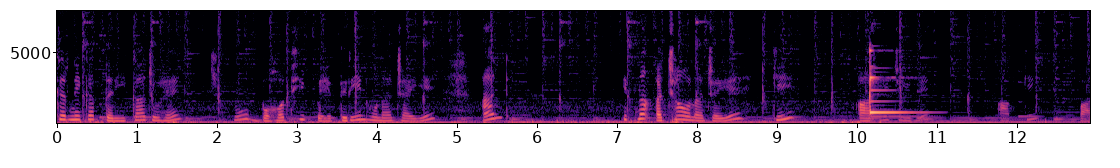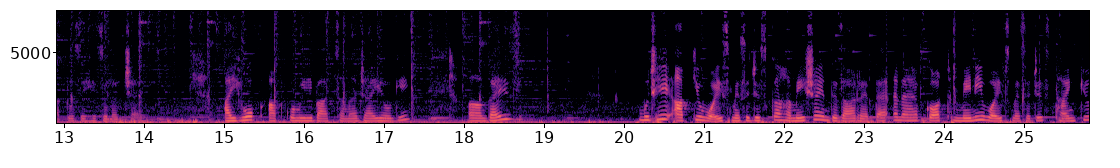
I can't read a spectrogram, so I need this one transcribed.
करने का तरीका जो है, वो बहुत ही बेहतरीन होना चाहिए एंड इतना अच्छा होना चाहिए कि आधी चीज़ें आपकी बातों से ही सुलझ जाए। आई होप आपको मेरी बात समझ आई होगी। गाइज़ मुझे आपके वॉइस मैसेजेस का हमेशा इंतज़ार रहता है and I have got many voice messages thank you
